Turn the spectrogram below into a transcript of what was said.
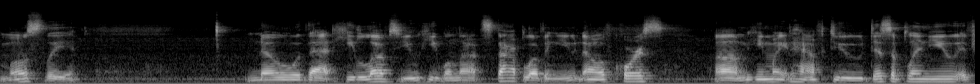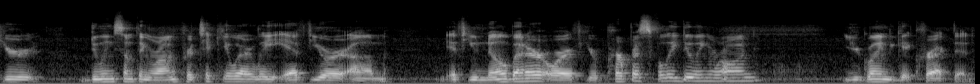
mostly know that he loves you. He will not stop loving you. Now, of course, um, he might have to discipline you if you're doing something wrong, particularly if you're um, if you know better or if you're purposefully doing wrong. You're going to get corrected.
